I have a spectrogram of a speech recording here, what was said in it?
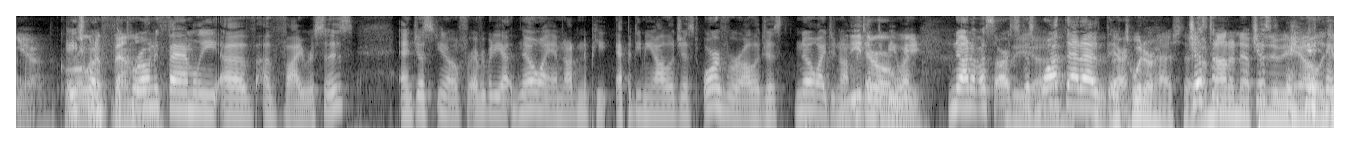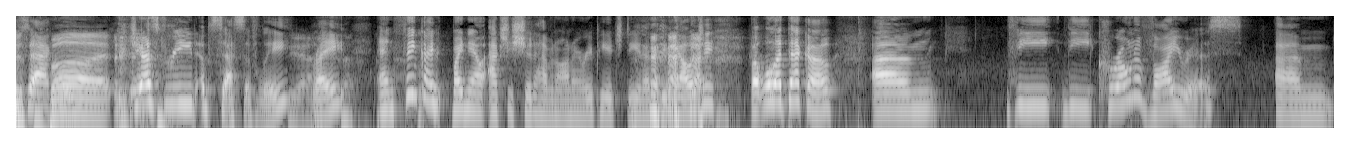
yeah, the corona H1, family. the corona family of, of viruses. And just, you know, for everybody out, no, I am not an epi- epidemiologist or virologist. No, I do not Neither pretend to be we. one. None of us are. So The, just uh, want that out the, there. The Twitter hashtag. Just I'm a- not an just- epidemiologist, Exactly. but just read obsessively, Yeah. right? And think I by now actually should have an honorary PhD in epidemiology, but we'll let that go. Um, the the coronavirus, um,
